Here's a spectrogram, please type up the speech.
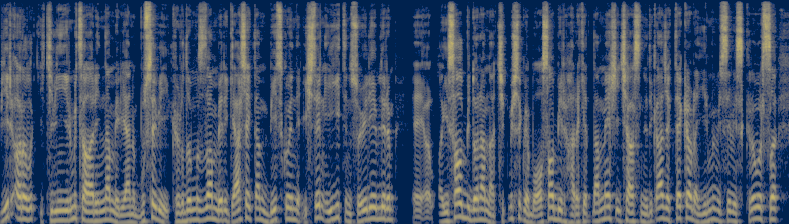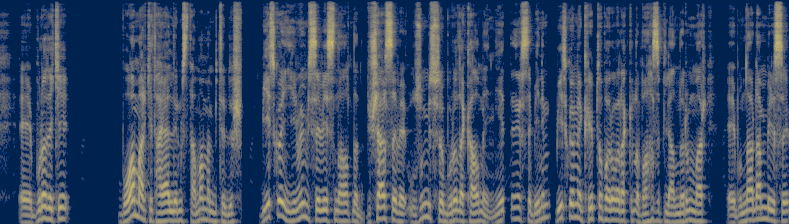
1 Aralık 2020 tarihinden beri yani bu seviyeyi kırdığımızdan beri gerçekten Bitcoin'de işlerin iyi gittiğini söyleyebilirim. E, ayısal bir dönemden çıkmıştık ve boğasal bir hareketlenme içerisindeydik. Ancak tekrardan 20 bin seviyesi kırılırsa e, buradaki boğa market hayallerimiz tamamen bitebilir. Bitcoin 20 bin seviyesinin altında düşerse ve uzun bir süre burada kalmayı niyetlenirse benim Bitcoin ve kripto paralar hakkında bazı planlarım var. E, bunlardan birisi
